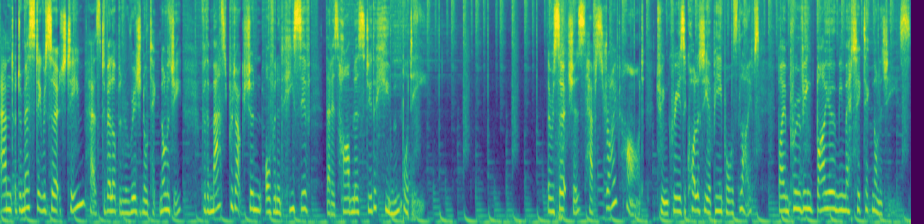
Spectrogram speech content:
And a domestic research team has developed an original technology for the mass production of an adhesive that is harmless to the human body. The researchers have strived hard to increase the quality of people's lives by improving biomimetic technologies.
